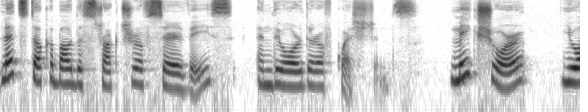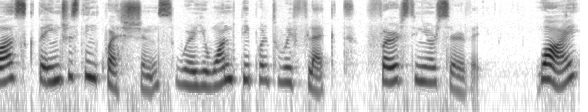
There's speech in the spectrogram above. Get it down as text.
Let's talk about the structure of surveys and the order of questions. Make sure you ask the interesting questions where you want people to reflect first in your survey. Why?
